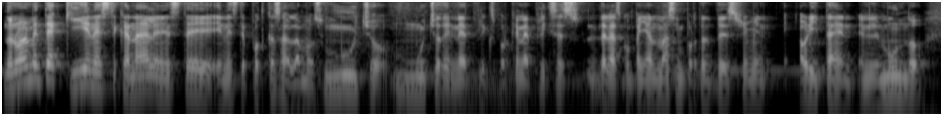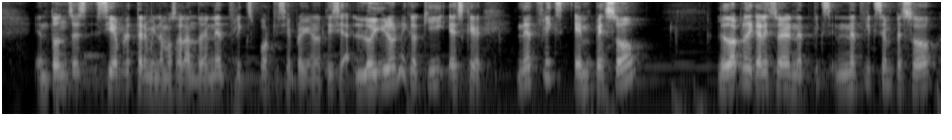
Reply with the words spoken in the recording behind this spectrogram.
Normalmente aquí en este canal, en este, en este podcast, hablamos mucho, mucho de Netflix, porque Netflix es de las compañías más importantes de streaming ahorita en el mundo. Entonces siempre terminamos hablando de Netflix porque siempre hay una noticia. Lo irónico aquí es que Netflix empezó, les voy a platicar la historia de Netflix. Netflix empezó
